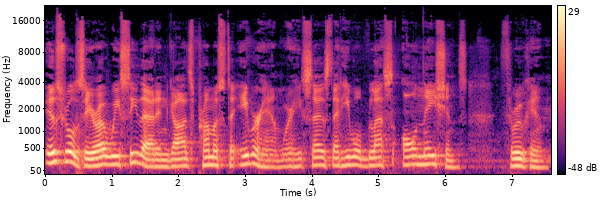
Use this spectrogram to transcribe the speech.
Israel's era, we see that in God's promise to Abraham, where He says that He will bless all nations through him.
